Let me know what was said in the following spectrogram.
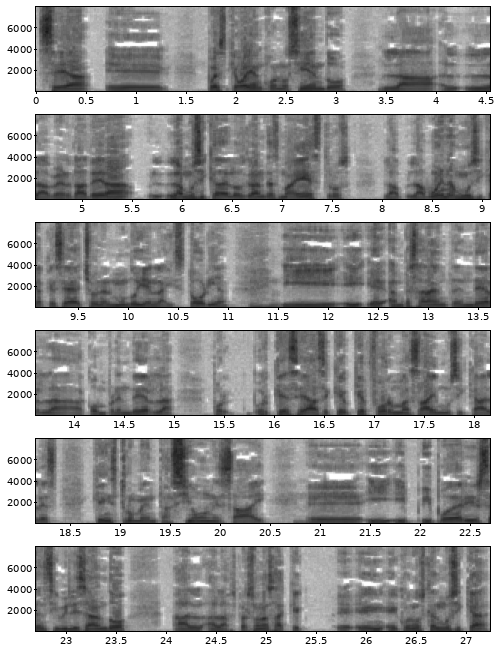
sea, eh, pues que vayan conociendo la, la verdadera, la música de los grandes maestros, la, la, buena música que se ha hecho en el mundo y en la historia, uh -huh. y, y, y, empezar a entenderla, a comprenderla, por, por qué se hace, qué, qué, formas hay musicales, qué instrumentaciones hay, uh -huh. eh, y, y, poder ir sensibilizando a, a las personas a que eh, eh, conozcan música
